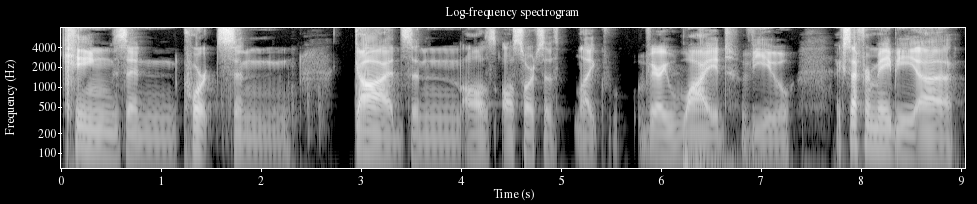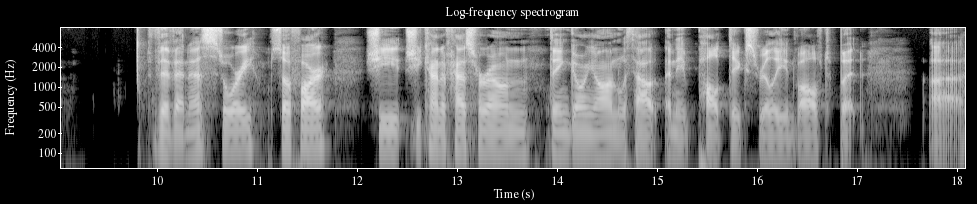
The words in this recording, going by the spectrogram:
kings and courts and gods and all all sorts of like very wide view, except for maybe uh Vivenna's story so far. She she kind of has her own thing going on without any politics really involved, but uh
